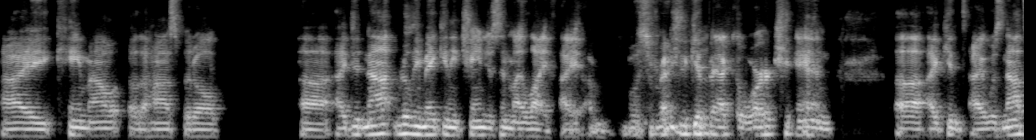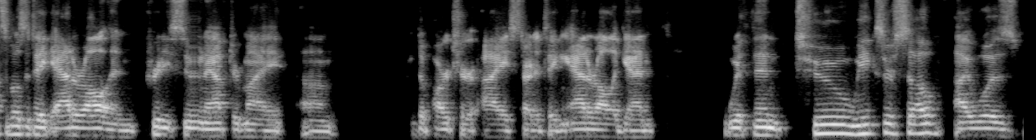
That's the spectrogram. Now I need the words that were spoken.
I came out of the hospital. Uh, I did not really make any changes in my life. I, was ready to get back to work, and uh, I can. I was not supposed to take Adderall, and pretty soon after my um, departure, I started taking Adderall again. Within two weeks or so, I was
